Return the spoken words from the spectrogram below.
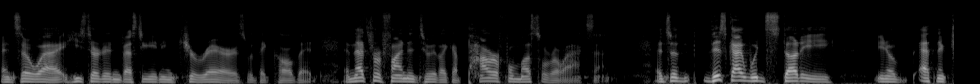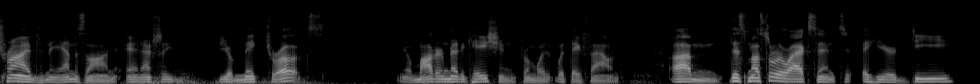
And so uh, he started investigating curare, is what they called it. And that's refined into like a powerful muscle relaxant. And so th- this guy would study, you know, ethnic tribes in the Amazon and actually, you know, make drugs, you know, modern medication from what, what they found. Um, this muscle relaxant here, D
